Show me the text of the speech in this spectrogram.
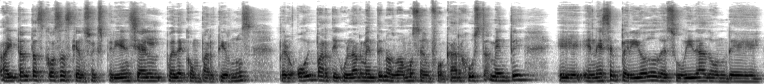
hay tantas cosas que en su experiencia él puede compartirnos, pero hoy particularmente nos vamos a enfocar justamente eh, en ese periodo de su vida donde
